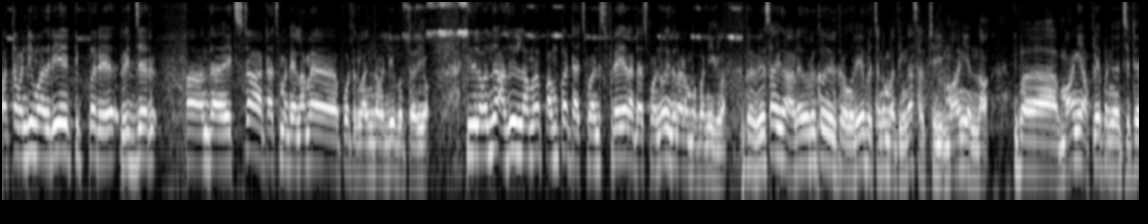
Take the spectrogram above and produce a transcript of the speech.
மற்ற வண்டி மாதிரியே டிப்பரு ரிட்ஜர் அந்த எக்ஸ்ட்ரா அட்டாச்மெண்ட் எல்லாமே போட்டுக்கலாம் இந்த வண்டியை பொறுத்த வரையும். இதில் வந்து அதுவும் இல்லாமல் பம்ப் அட்டாச்மெண்ட் ஸ்ப்ரேயர் அட்டாச்மெண்ட்டும் இதில் நம்ம பண்ணிக்கலாம். இப்போ விவசாயிகள் அனைவருக்கும் இருக்கிற ஒரே பிரச்சனை பார்த்தீங்கன்னா சப்சிடி மானியம் தான் இப்போ மானியம் அப்ளை பண்ணி வச்சுட்டு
